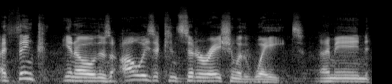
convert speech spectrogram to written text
I think, you know, there's always a consideration with weight. I mean,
